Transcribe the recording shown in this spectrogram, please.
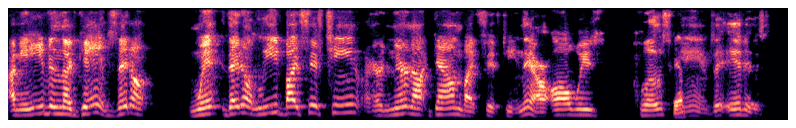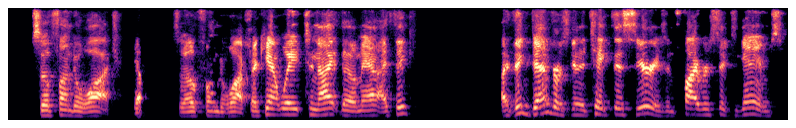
I mean, even their games, they don't win, they don't lead by 15, or they're not down by 15. They are always close Yep. games. It- it is so fun to watch. Yep. So fun to watch. I can't wait tonight, though, man. I think, I think Denver's going to take this series in five or six games.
